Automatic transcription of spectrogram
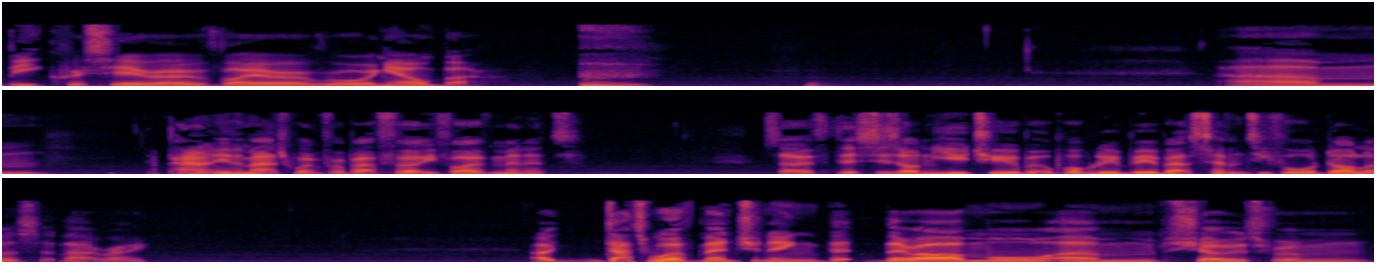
beat Chris Hero via a roaring elbow. um, apparently, the match went for about 35 minutes. So if this is on YouTube, it'll probably be about seventy-four dollars at that rate. Uh, that's worth mentioning that there are more um, shows from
